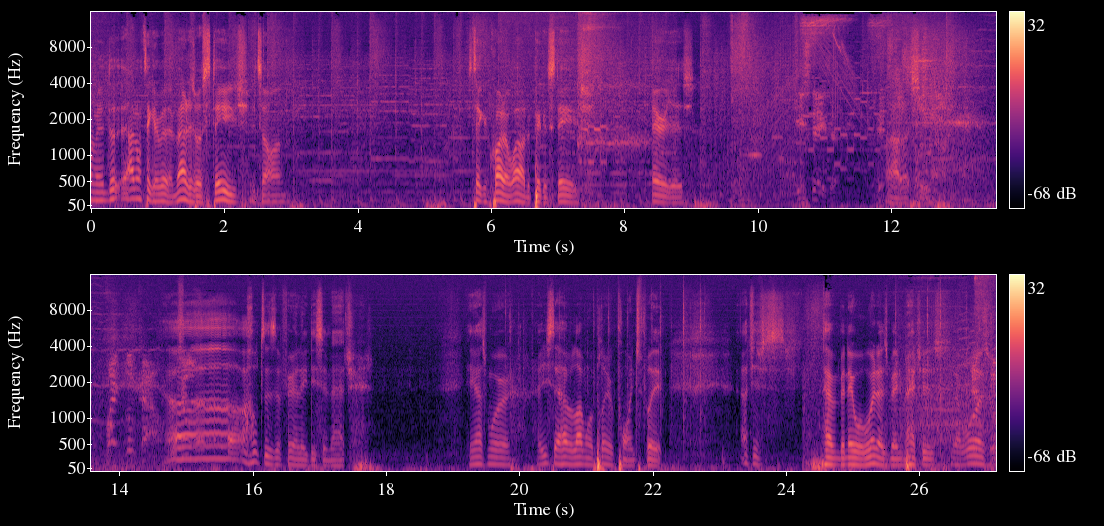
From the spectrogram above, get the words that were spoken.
I mean, I don't think it really matters what stage it's on. It's taking quite a while to pick a stage. There it is. Ah, let's see. Uh, I hope this is a fairly decent match. He has more. I used to have a lot more player points, but I just haven't been able to win as many matches as I was But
